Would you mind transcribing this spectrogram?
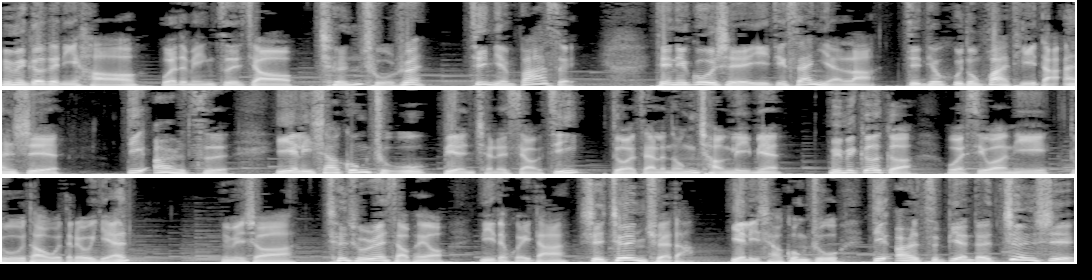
明明哥哥你好，我的名字叫陈楚润，今年八岁，听你故事已经三年了。今天互动话题答案是：第二次，叶丽莎公主变成了小鸡，躲在了农场里面。明明哥哥，我希望你读到我的留言。明明说：陈楚润小朋友，你的回答是正确的。叶丽莎公主第二次变得正是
